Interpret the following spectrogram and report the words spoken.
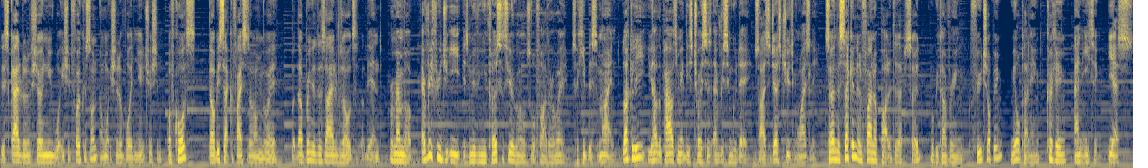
this guide will have shown you what you should focus on and what you should avoid in your nutrition. Of course, there'll be sacrifices along the way, but they'll bring the desired results at the end. Remember, every food you eat is moving you closer to your goals or farther away, so keep this in mind. Luckily, you have the power to make these choices every single day, so I suggest choosing wisely. So, in the second and final part of this episode, we'll be covering food shopping, meal planning, cooking, and eating. Yes,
